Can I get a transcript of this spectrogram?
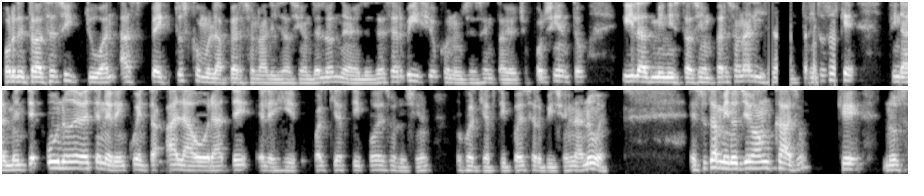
Por detrás se sitúan aspectos como la personalización de los niveles de servicio con un 68% y la administración personalizada. Entonces, que finalmente uno debe tener en cuenta a la hora de elegir cualquier tipo de solución o cualquier tipo de servicio en la nube. Esto también nos lleva a un caso que nos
